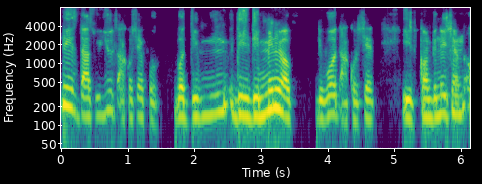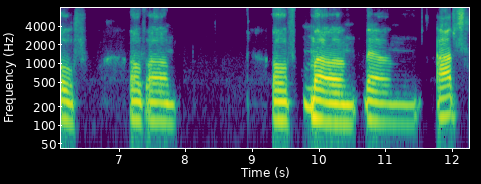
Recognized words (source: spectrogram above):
things that we use akoshe for, but the the the meaning of the word akoshe is combination of of um of um, um herbs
